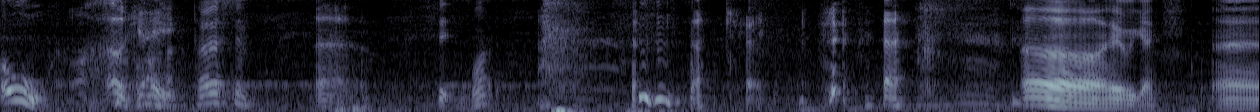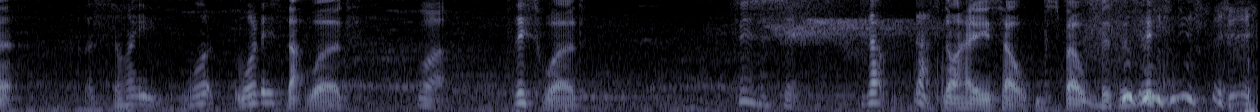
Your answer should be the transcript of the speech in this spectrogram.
Oh, okay. Person. Uh, what? okay. oh, here we go. Uh, sci- what? What is that word? What? This word? Physicist. Is that? That's not how you spell, spell physicist.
